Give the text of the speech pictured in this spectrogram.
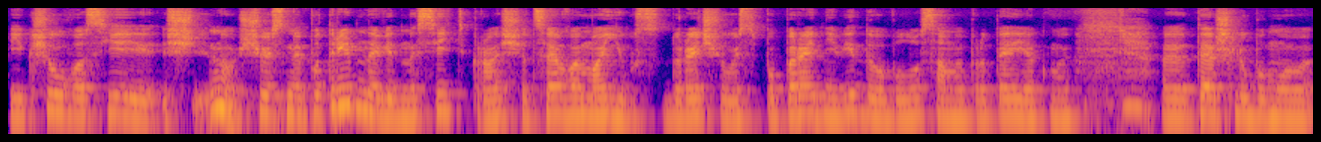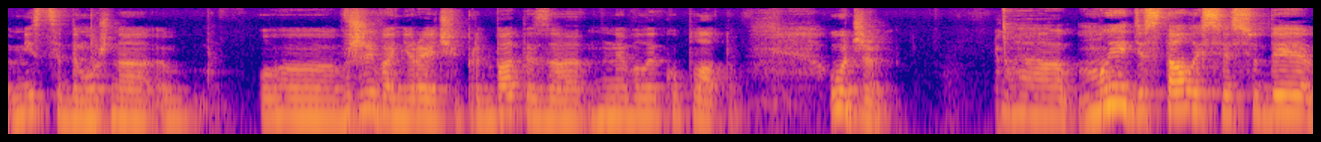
Якщо у вас є ну, щось непотрібне, віднесіть краще. Це в. До речі, ось попереднє відео було саме про те, як ми теж любимо місце, де можна вживані речі придбати за невелику плату. Отже. Ми дісталися сюди е,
